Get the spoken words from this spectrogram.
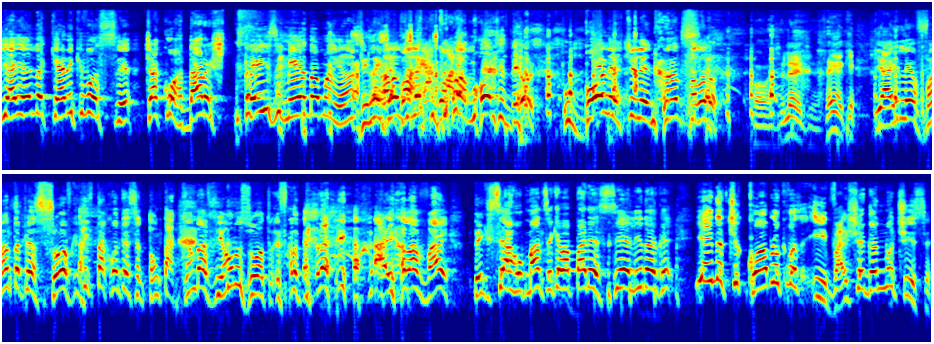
e aí ainda querem que você te acordar às três e meia da manhã. Zileide, Falando, agora, Zileide, agora. Pelo amor de Deus! O Bonner te ligando, falando. Bom, Zileide, vem aqui. E aí levanta a pessoa, o que que tá acontecendo? Estão tacando avião nos outros. Ele fala, peraí. Aí ela vai, tem que se arrumar, não sei o que, vai aparecer ali. né? E ainda te cobram o que você... E vai chegando notícia.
